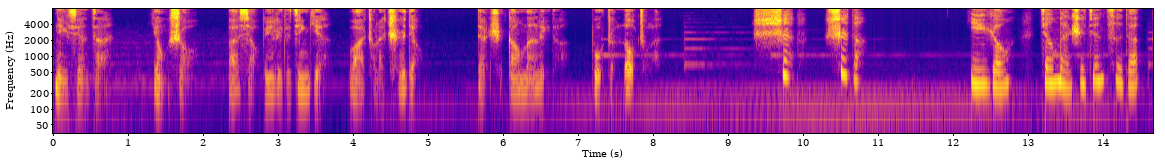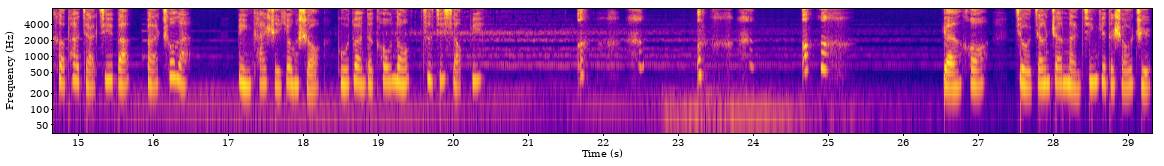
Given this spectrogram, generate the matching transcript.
你现在用手把小臂里的精液挖出来吃掉，但是肛门里的不准露出来。是，是的。伊容将满是尖刺的可怕假鸡巴拔出来，并开始用手不断的抠弄自己小臂，然后就将沾满精液的手指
